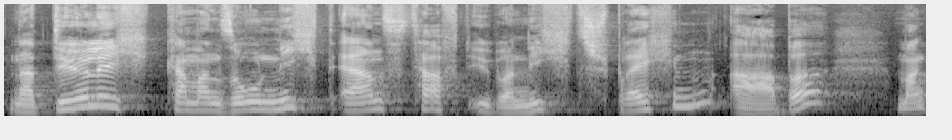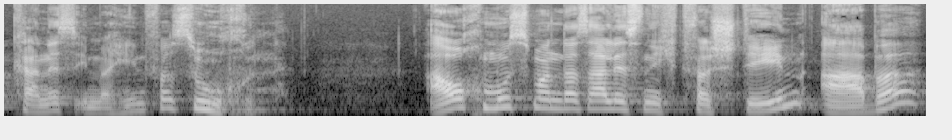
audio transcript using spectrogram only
Natürlich kann man so nicht ernsthaft über Nichts sprechen, aber man kann es immerhin versuchen. Auch muss man das alles nicht verstehen, aber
